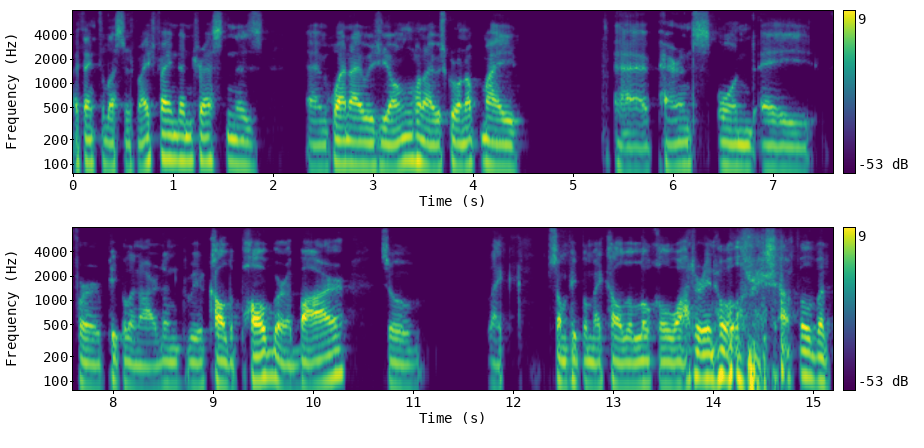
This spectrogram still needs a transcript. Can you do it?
I think the listeners might find interesting is um, when I was young, when I was growing up, my uh, parents owned a for people in Ireland, we would call a pub or a bar. So, like some people might call the local watering hole, for example. But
